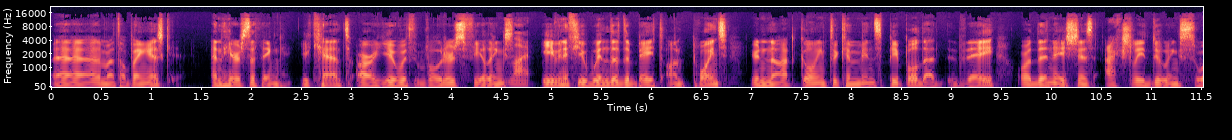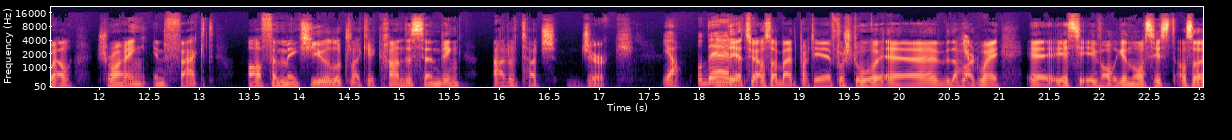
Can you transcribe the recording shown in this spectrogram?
det må jeg ta på engelsk. And here's the thing you can't argue with voters' feelings. Nei. Even if you win the debate on points, you're not going to convince people that they or the nation is actually doing swell. Trying, in fact, often makes you look like a condescending, out of touch jerk. Ja, det, det tror jeg også Arbeiderpartiet forsto eh, the hard ja. way eh, i, i, valget nå sist. Altså,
